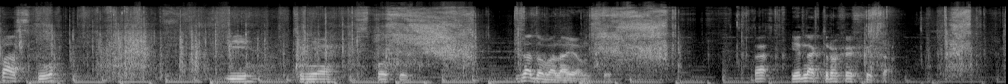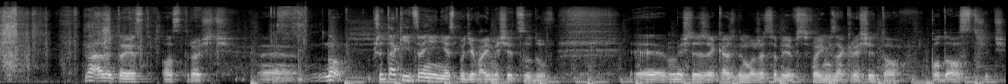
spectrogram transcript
pasku i tnie w sposób zadowalający. No, jednak trochę chwyta. No ale to jest ostrość. E, no, przy takiej cenie nie spodziewajmy się cudów. E, myślę, że każdy może sobie w swoim zakresie to podostrzyć.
